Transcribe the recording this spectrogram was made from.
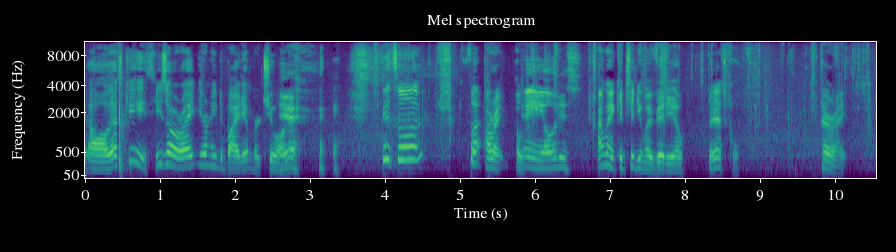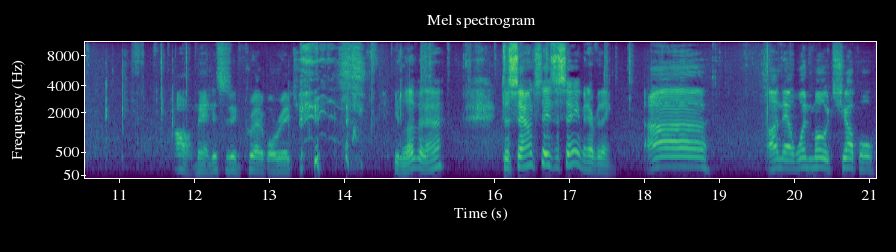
Oh, that's Keith. He's all right. You don't need to bite him or chew on Yeah. him. It's on. Fi- All right. Oh, hey, Otis. I'm going to continue my video, but that's cool. All right. Oh man, this is incredible, Rich. You love it, huh? The sound stays the same and everything. Uh, on that one mode shuffle,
